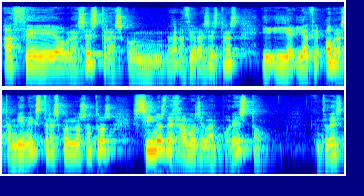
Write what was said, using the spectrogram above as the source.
hace obras extras con hace extras y, hace obras también extras con nosotros si nos dejamos llevar por esto Entonces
